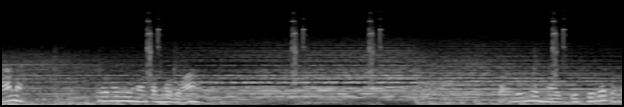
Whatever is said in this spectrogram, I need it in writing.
tám này. Vô thấy như là cầm một quả Chọn đúng mình này cũng chưa hết rồi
